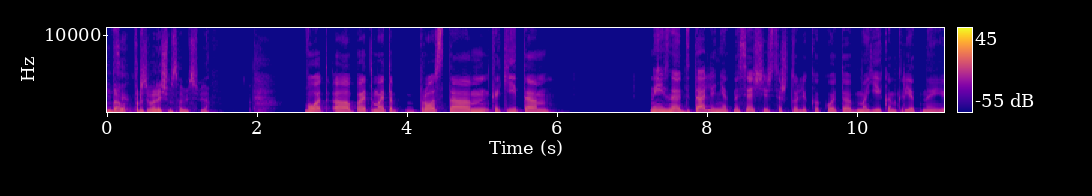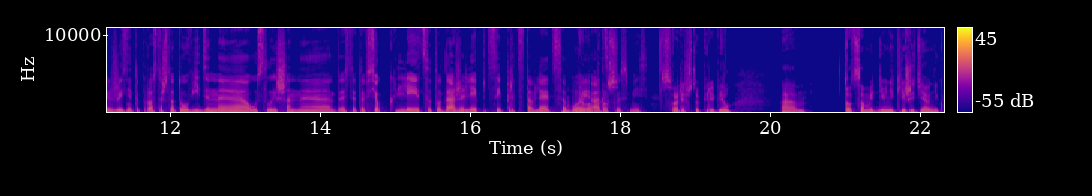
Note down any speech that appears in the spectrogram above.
Да, противоречим сами себе. Вот, а, поэтому это просто какие-то ну, не знаю, детали, не относящиеся, что ли, к какой-то моей конкретной жизни. Это просто что-то увиденное, услышанное. То есть это все клеится туда же, лепится и представляет собой адскую смесь. Сори, что перебил. А, тот самый дневник ежедневник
